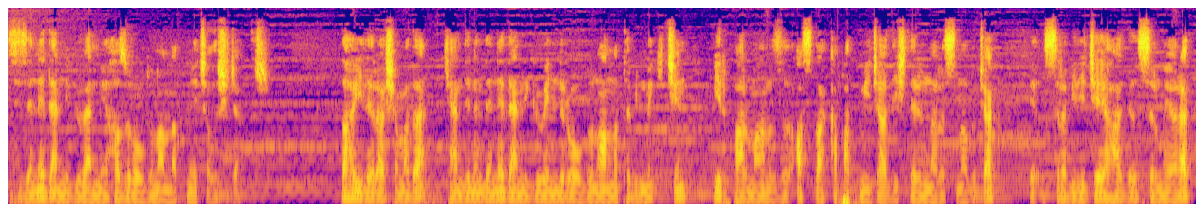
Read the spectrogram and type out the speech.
size nedenli güvenmeye hazır olduğunu anlatmaya çalışacaktır. Daha ileri aşamada kendinin de nedenli güvenilir olduğunu anlatabilmek için bir parmağınızı asla kapatmayacağı dişlerinin arasına alacak ve ısırabileceği halde ısırmayarak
